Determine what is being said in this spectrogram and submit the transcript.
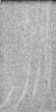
Yeah.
